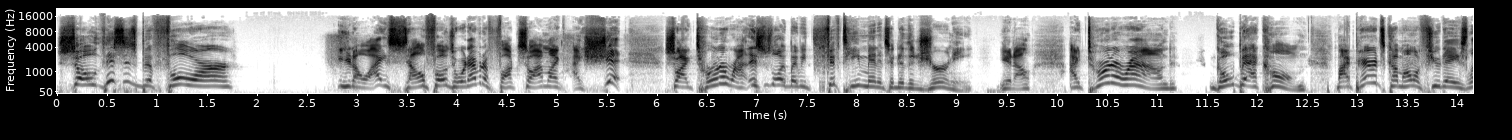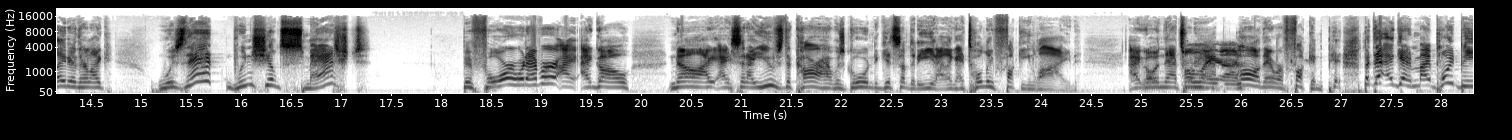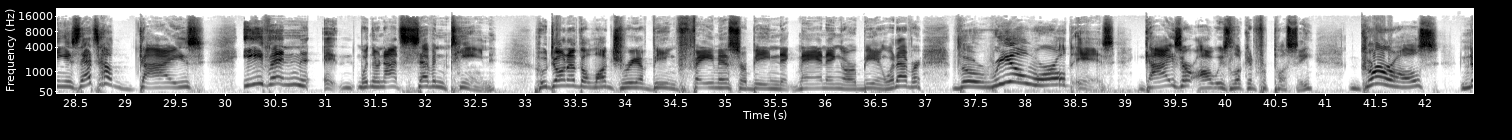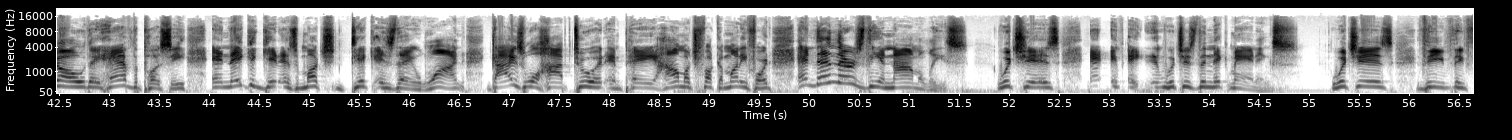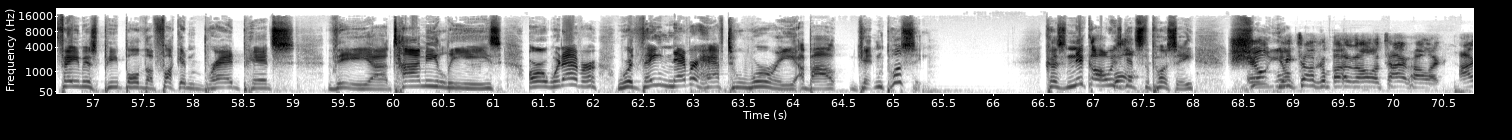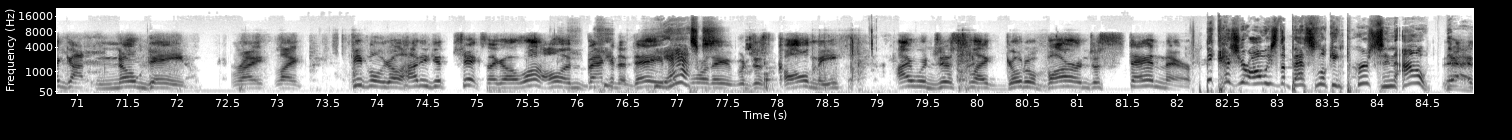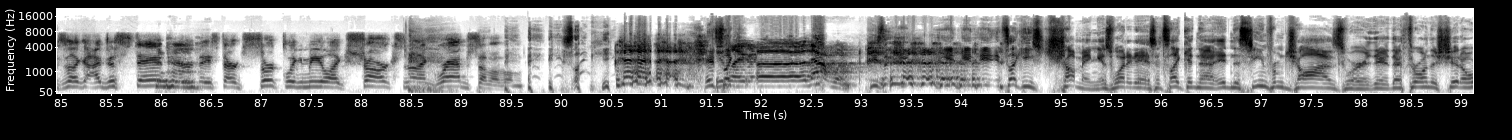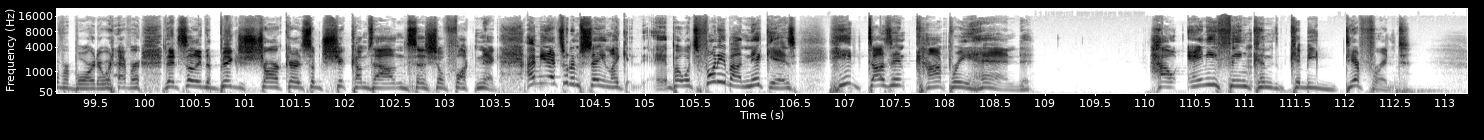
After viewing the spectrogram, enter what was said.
So this is before you know, I cell phones or whatever the fuck. So I'm like, I shit. So I turn around. This was only maybe 15 minutes into the journey. You know, I turn around, go back home. My parents come home a few days later. They're like, was that windshield smashed? before or whatever, I, I go, no, I, I said I used the car. I was going to get something to eat. I like I totally fucking lied. I go, and that's what Oh my happened. God. Oh, they were fucking pissed. But that, again, my point being is that's how guys, even eh, when they're not 17, who don't have the luxury of being famous or being Nick Manning or being whatever, the real world is guys are always looking for pussy. Girls know they have the pussy and they can get as much dick as they want. Guys will hop to it and pay how much fucking money for it. And then there's the anomalies which is eh, eh, which is the Nick Mannings, which is the the famous people, the fucking Brad Pitts, the uh, Tommy Lees, or whatever, where they never have to worry about getting pussy. Because Nick always Well, gets the pussy. She'll, we talk about it all the time. How like I got no game, right? Like people go, "How do you get chicks?" I go, "Well, and back in the day, before asks. they would just call me, I would just like go to a bar and just stand there. because you're always the best looking person out. Yeah, it's like I just stand here and they start circling me like sharks, and then I grab some of them. He's like, it's He's like, like, uh, that one. it- it- it's like he's chumming, is what it is. It's like in the in the scene from Jaws where they're they're throwing the shit overboard or whatever. Then suddenly the big shark or some chick comes out and says she'll fuck Nick. I mean, that's what I'm saying. Like, but what's funny about Nick is he doesn't comprehend how anything can can be different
